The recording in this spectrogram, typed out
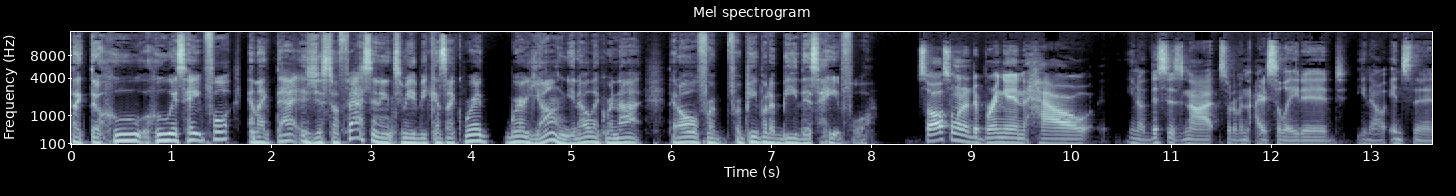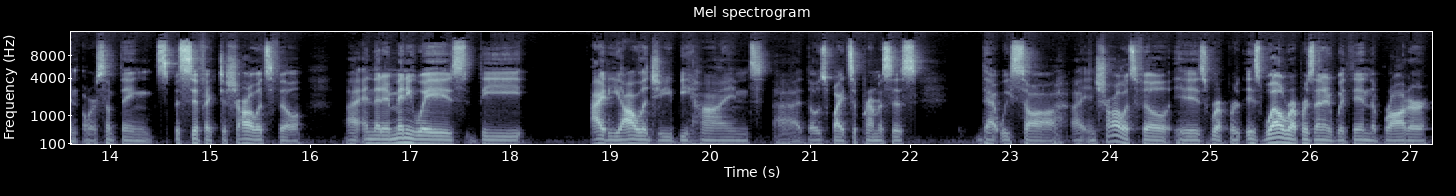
like the who who is hateful. And like that is just so fascinating to me because like we're we're young you know? Like we're not that old for for people to be this hateful. So i also wanted to bring in how you know this is not sort of an isolated you know incident or something specific to charlottesville uh, and that in many ways the ideology behind uh, those white supremacists that we saw uh, in Charlottesville is is well represented within the broader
